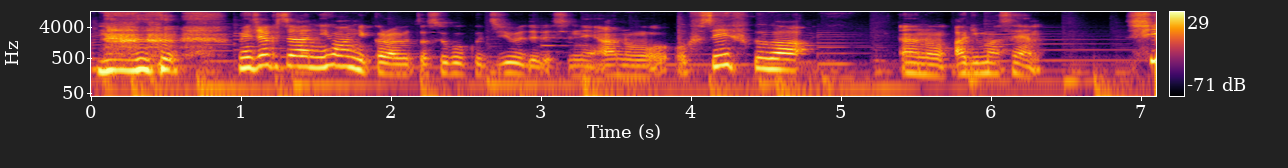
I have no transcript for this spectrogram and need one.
めちゃくちゃ日本に比べるとすごく自由でですね、あの、不制服があのありません。私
